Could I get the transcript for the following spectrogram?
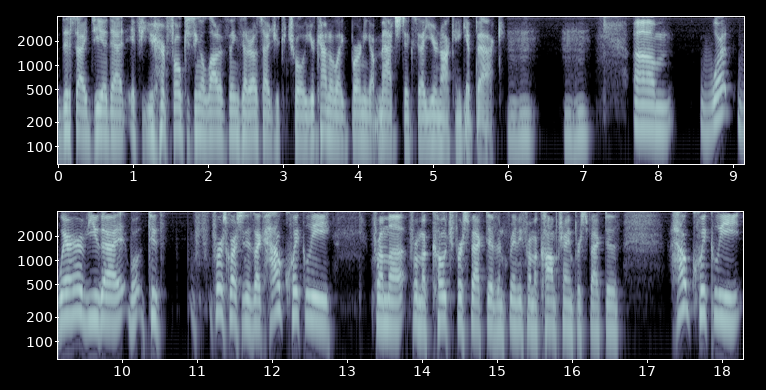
this idea that if you're focusing a lot of things that are outside your control, you're kind of like burning up matchsticks that you're not going to get back. Mm-hmm. Mm-hmm. Um, what? Where have you guys? Well, to first question is like how quickly, from a from a coach perspective and maybe from a CompTrain perspective how quickly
